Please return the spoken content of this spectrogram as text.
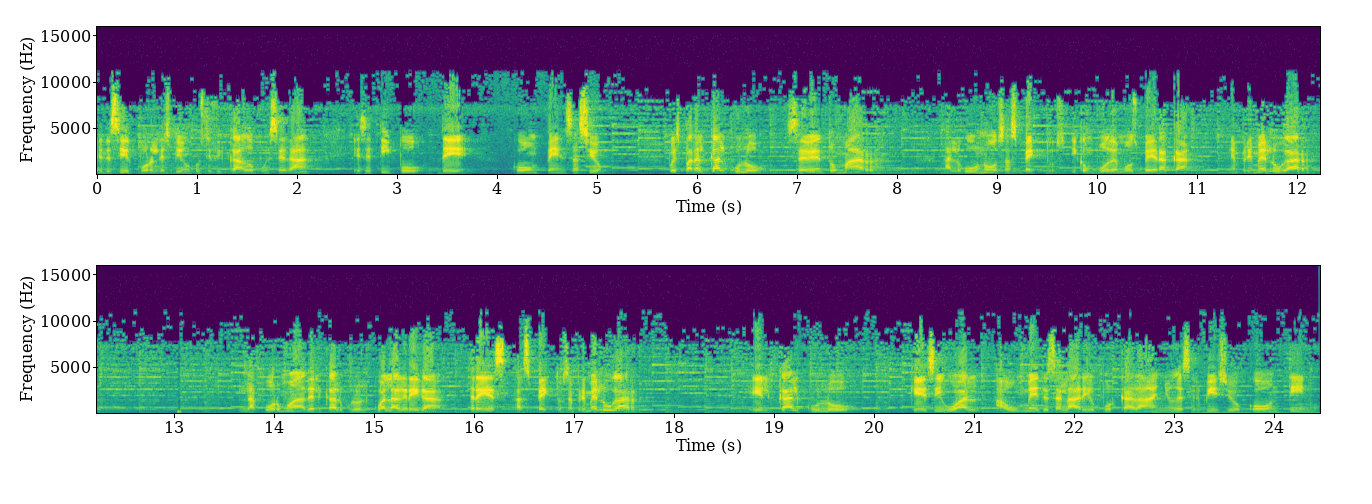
Es decir, por el despido injustificado pues se da ese tipo de compensación. Pues para el cálculo se deben tomar algunos aspectos y como podemos ver acá, en primer lugar, la fórmula del cálculo, el cual agrega tres aspectos. En primer lugar, el cálculo que es igual a un mes de salario por cada año de servicio continuo.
